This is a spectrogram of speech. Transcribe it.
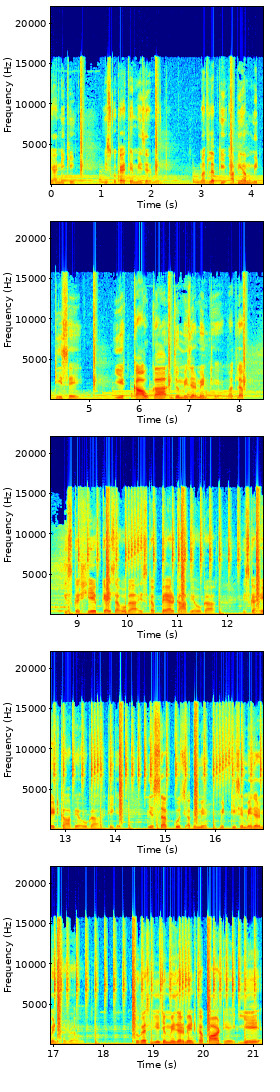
यानी कि इसको कहते हैं मेज़रमेंट मतलब कि अभी हम मिट्टी से ये काव का जो मेज़रमेंट है मतलब इसका शेप कैसा होगा, इसका पैर कहाँ पे होगा, इसका हेड कहाँ पे होगा, ठीक है? ये सब कुछ अभी मैं मिट्टी से मेज़रमेंट कर रहा हूँ। तो गैस ये जो मेज़रमेंट का पार्ट है, ये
